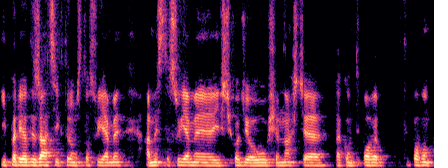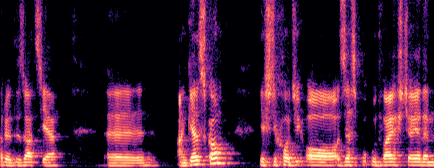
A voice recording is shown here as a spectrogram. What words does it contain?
i periodyzacji, którą stosujemy, a my stosujemy, jeśli chodzi o U18, taką typowe, typową periodyzację y, angielską. Jeśli chodzi o zespół U21,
